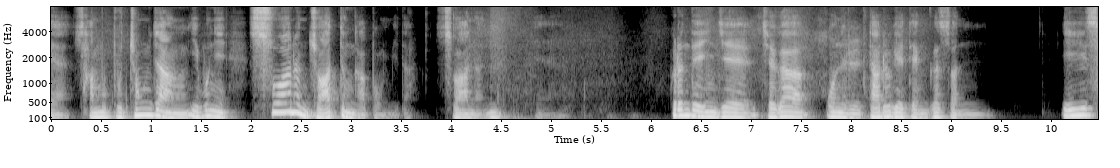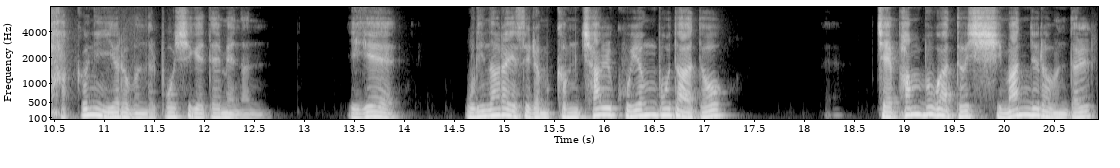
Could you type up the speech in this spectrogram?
예, 사무부총장 이분이 수완은 좋았던가 봅니다. 수완은. 예. 그런데 이제 제가 오늘 다루게 된 것은 이 사건이 여러분들 보시게 되면은 이게 우리나라에서 이런 검찰 구형보다도 재판부가 더 심한 여러분들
